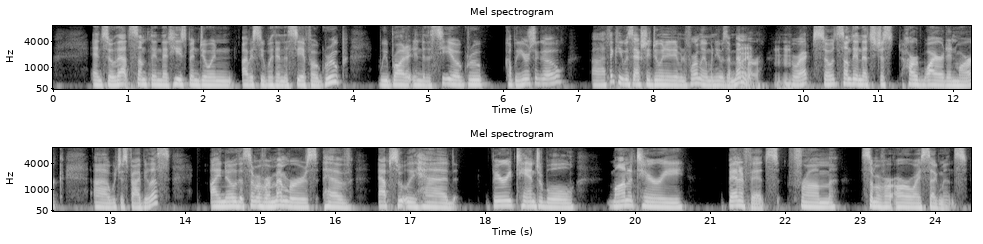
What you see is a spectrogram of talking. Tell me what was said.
And so that's something that he's been doing, obviously, within the CFO group. We brought it into the CEO group a couple years ago. Uh, I think he was actually doing it even formally when he was a member, correct? So it's something that's just hardwired in Mark, uh, which is fabulous. I know that some of our members have absolutely had very tangible monetary benefits from some of our ROI segments.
